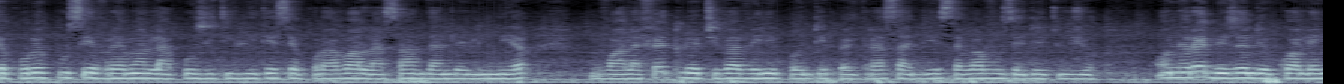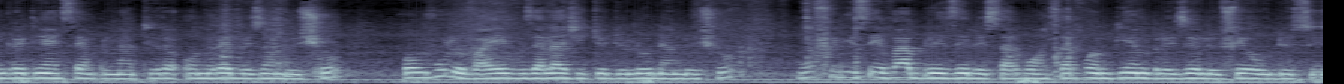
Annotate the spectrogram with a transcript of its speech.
C'est pour repousser vraiment la positivité, c'est pour avoir la chance dans les lumières. Voilà, faites-le, tu vas venir pointer par grâce à Dieu, ça va vous aider toujours. On aurait besoin de quoi? L'ingrédient est simple, naturel. On aurait besoin de chaud. Comme vous le voyez, vous allez ajouter de l'eau dans le chaud. Vous finissez, va briser le. Le charbon bien brisé, le feu au-dessus.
